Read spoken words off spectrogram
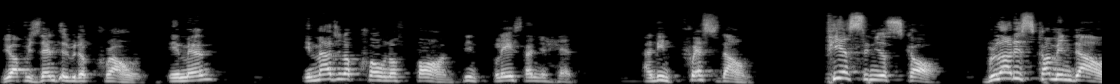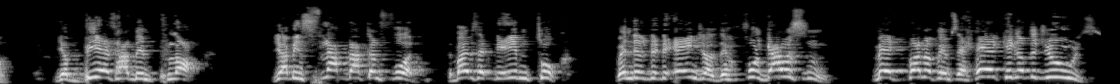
you are presented with a crown. Amen? Imagine a crown of thorns being placed on your head and being pressed down, piercing your skull. Blood is coming down. Your beards have been plucked. You have been slapped back and forth. The Bible said they even took, when the, the, the angels, the full garrison, made fun of him, say, Hail King of the Jews.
